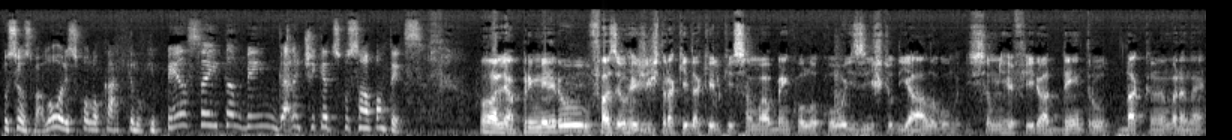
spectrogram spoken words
os seus valores, colocar aquilo que pensa e também garantir que a discussão aconteça? Olha, primeiro fazer o registro aqui daquilo que Samuel bem colocou, existe o diálogo, isso eu me refiro a dentro da Câmara, né?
